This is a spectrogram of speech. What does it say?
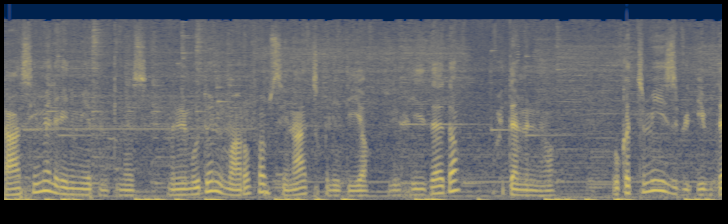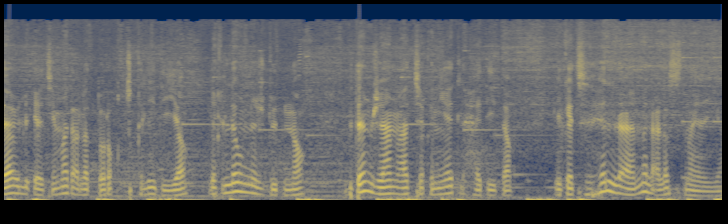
العاصمة العلمية في مكناس من المدن المعروفة بالصناعة التقليدية للحدادة وحدة منها وكتميز بالإبداع والاعتماد على الطرق التقليدية اللي خلاونا جدودنا بدمجها مع التقنيات الحديثة اللي كتسهل العمل على الصناعية.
